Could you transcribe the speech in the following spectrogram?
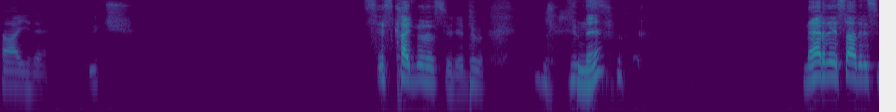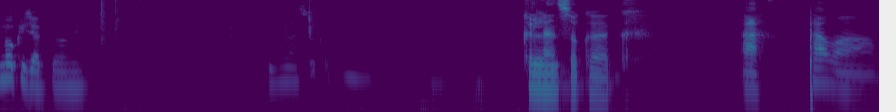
Daire. 3. Ses kaydında da söylüyor değil mi? Ne? Neredeyse adresimi okuyacaktım onu. Kırlent Sokak. Ah, tamam.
